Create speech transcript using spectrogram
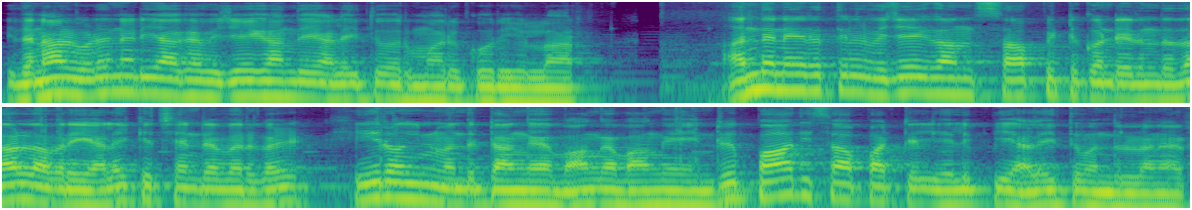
இதனால் உடனடியாக விஜயகாந்தை அழைத்து வருமாறு கூறியுள்ளார். அந்த நேரத்தில் விஜயகாந்த் சாப்பிட்டு கொண்டிருந்ததால் அவரை அழைக்கச் சென்றவர்கள் ஹீரோயின் வந்துட்டாங்க வாங்க வாங்க என்று பாதி சாப்பாட்டில் எழுப்பி அழைத்து வந்துள்ளனர்.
